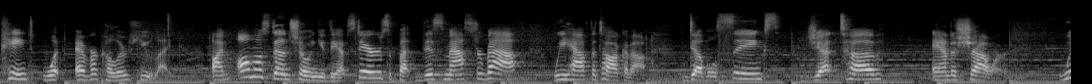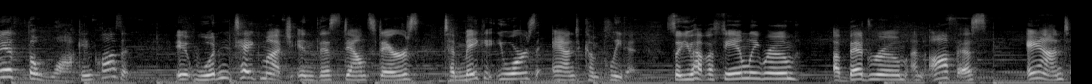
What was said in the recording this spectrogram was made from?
paint whatever colors you like. I'm almost done showing you the upstairs, but this master bath we have to talk about. Double sinks, jet tub, and a shower with the walk-in closet. It wouldn't take much in this downstairs to make it yours and complete it. So you have a family room, a bedroom, an office, and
